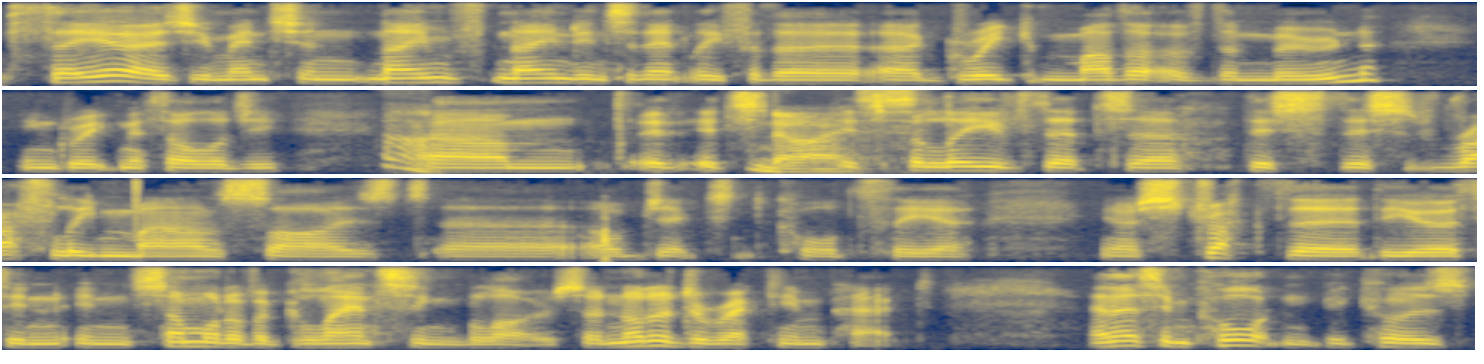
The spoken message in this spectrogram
Theia, as you mentioned, named named incidentally for the uh, Greek mother of the moon in Greek mythology. Um, it, it's Nice. it's believed that uh, this this roughly Mars-sized uh, object called Theia, you know, struck the the Earth in in somewhat of a glancing blow, so not a direct impact. And that's important because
